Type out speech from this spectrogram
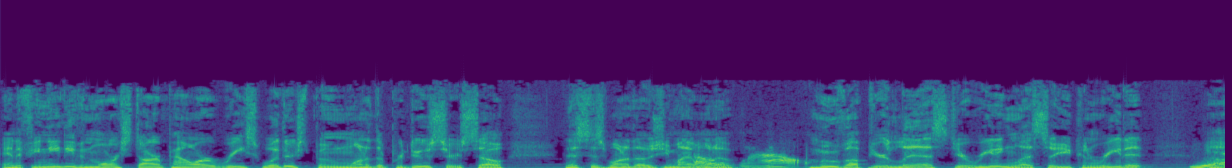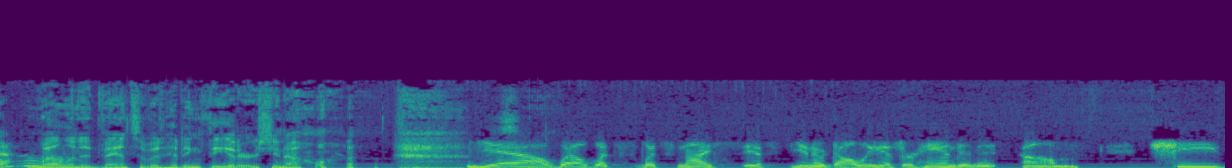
And if you need even more star power, Reese Witherspoon, one of the producers. So this is one of those you might Oh want to wow. move up your list, your reading list, so you can read it Yeah. uh, well in advance of it hitting theaters. You know, Yeah. Well, what's what's nice if you know Dolly has her hand in it, um, she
